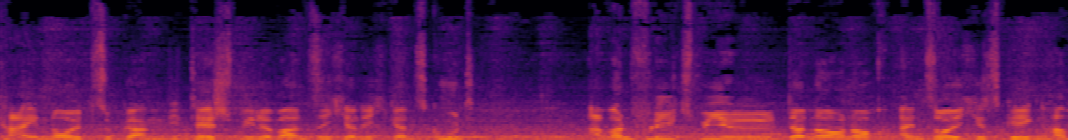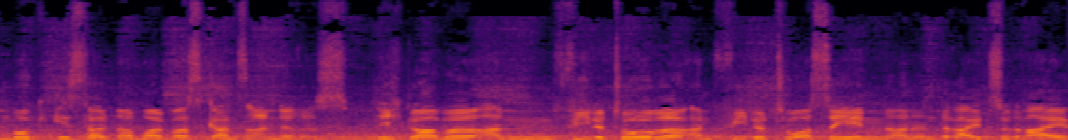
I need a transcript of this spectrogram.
keinen Neuzugang. Die Testspiele waren sicherlich ganz gut. Aber ein Pflichtspiel, dann auch noch ein solches gegen Hamburg, ist halt nochmal was ganz anderes. Ich glaube an viele Tore, an viele Torszenen, an ein 3 zu 3.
